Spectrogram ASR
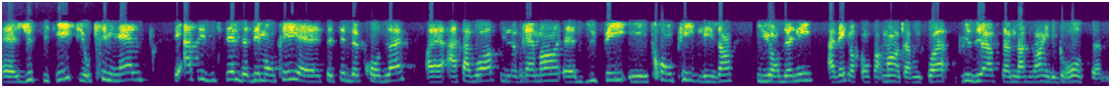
euh, justifiés. Puis au criminel, c'est assez difficile de démontrer euh, ce type de fraude-là, euh, à savoir s'il a vraiment euh, dupé et trompé les gens qui lui ont donné, avec leur consentement, encore une fois, plusieurs sommes d'argent et des grosses sommes.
